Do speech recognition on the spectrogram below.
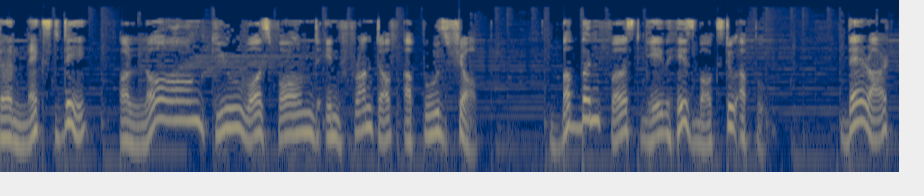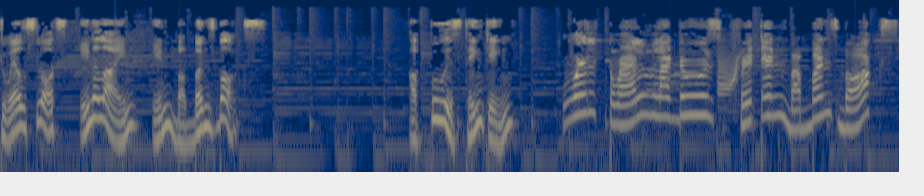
The next day, a long queue was formed in front of Appu's shop. Babban first gave his box to Appu. There are 12 slots in a line in Babban's box. Appu is thinking, Will 12 laddus fit in Babban's box?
